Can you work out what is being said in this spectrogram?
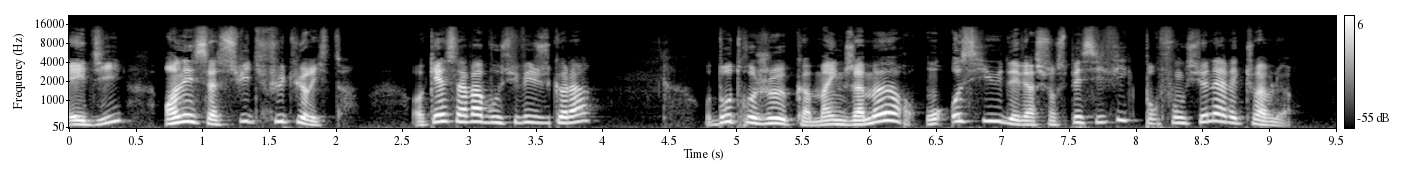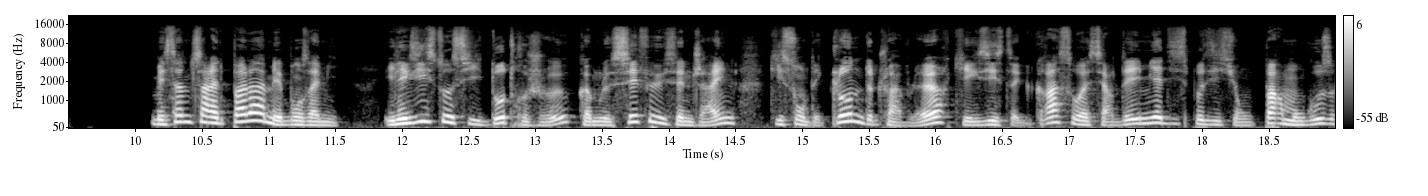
AD en est sa suite futuriste. Ok, ça va, vous suivez jusque-là? D'autres jeux comme Mindjammer ont aussi eu des versions spécifiques pour fonctionner avec Traveler. Mais ça ne s'arrête pas là, mes bons amis. Il existe aussi d'autres jeux, comme le Cepheus Engine, qui sont des clones de Traveler, qui existent grâce au SRD mis à disposition par Mongoose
